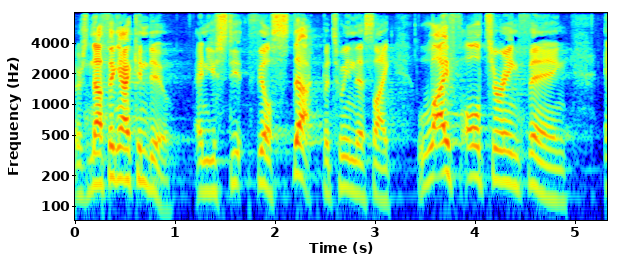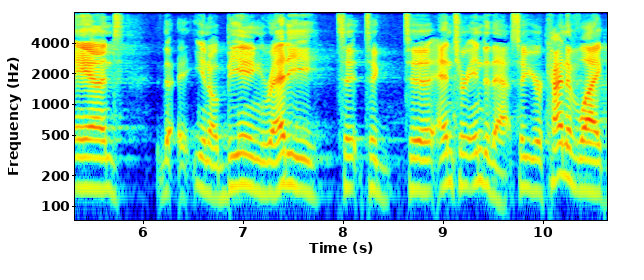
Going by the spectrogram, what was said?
There's nothing I can do. And you st- feel stuck between this like life altering thing and the, you know being ready to, to, to enter into that. So you're kind of like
